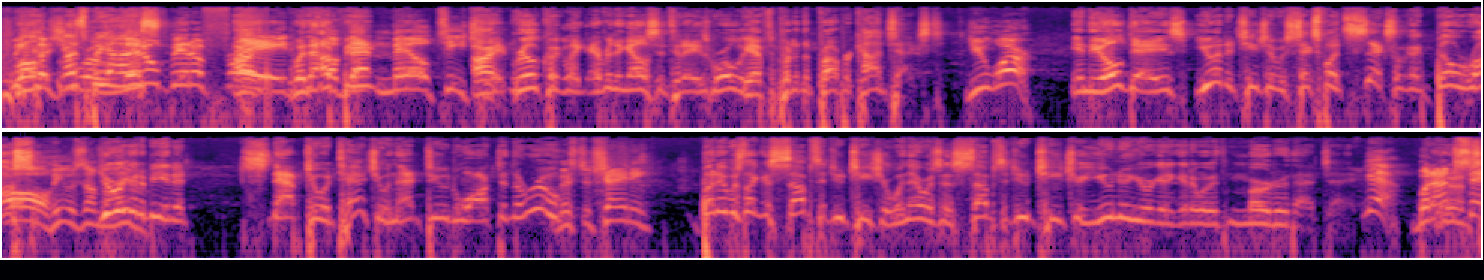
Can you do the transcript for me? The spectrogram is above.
Well, Because you let's were be a honest. little bit All right, afraid without of that male teacher. All right, real quick, like everything else in today's world, we have to put in the proper context. You were. In the old days, you had a teacher who was six foot six, looked like Bill oh, Russell. Oh, he was You were going to be in a snap to attention when that dude walked in the room. Mr. Cheney. But it was like a substitute teacher. When there was a substitute teacher, you knew you were going to get away with murder that day. Yeah, but You know I'm what I'm saying,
